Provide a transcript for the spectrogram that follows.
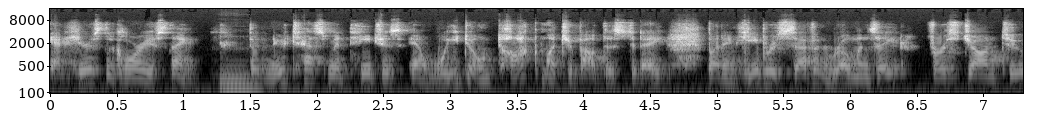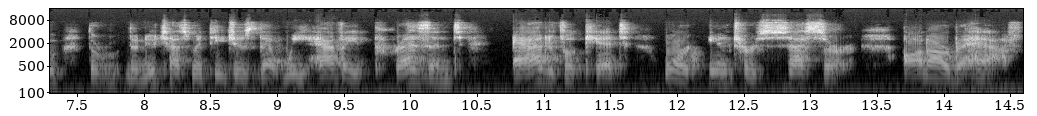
and here's the glorious thing mm. the New Testament teaches, and we don't talk much about this today, but in Hebrews 7, Romans 8, 1 John 2, the, the New Testament teaches that we have a present advocate or intercessor on our behalf.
